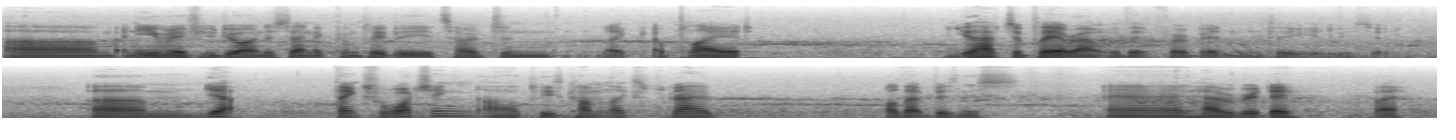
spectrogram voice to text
Um, and even if you do understand it completely it's hard to like apply it you have to play around with it for a bit until you get used to it. Um, yeah. Thanks for watching. Uh, please comment like subscribe all that business and have a great day. Bye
